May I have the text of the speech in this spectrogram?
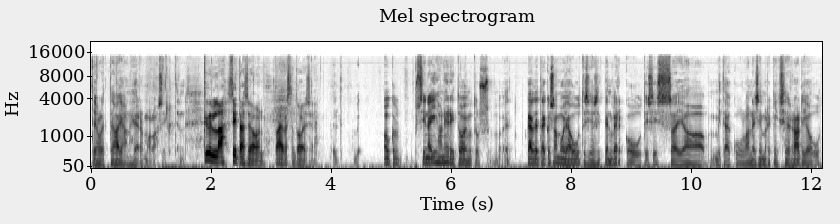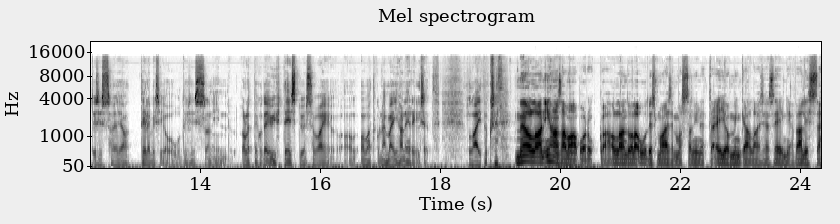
Te olette ajan hermolla sitten. Kyllä, sitä se on päivästä toiseen onko siinä ihan eri toimitus, että käytetäänkö samoja uutisia sitten verkkouutisissa ja mitä kuullaan esimerkiksi radiouutisissa ja televisiouutisissa, niin oletteko te yhteistyössä vai ovatko nämä ihan erilliset laitokset? Me ollaan ihan samaa porukkaa. Ollaan tuolla uutismaisemassa niin, että ei ole minkäänlaisia seiniä välissä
